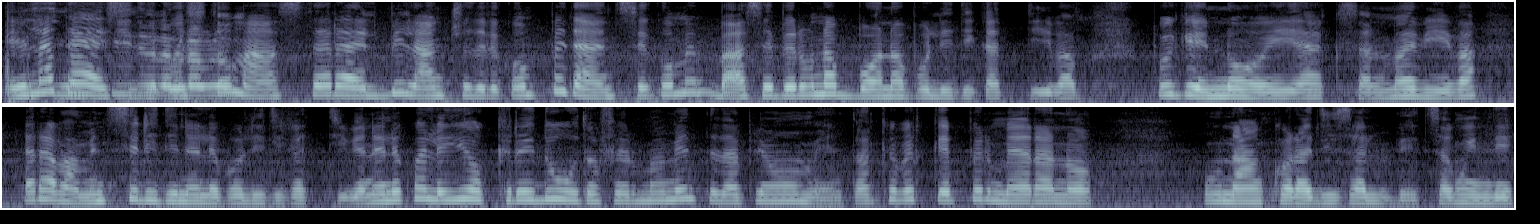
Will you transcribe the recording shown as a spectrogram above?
e la tesi di questo proprio... master è il bilancio delle competenze come base per una buona politica attiva, poiché noi, ex Almaviva, eravamo inseriti nelle politiche attive, nelle quali io ho creduto fermamente dal primo momento, anche perché per me erano un'ancora di salvezza. Quindi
